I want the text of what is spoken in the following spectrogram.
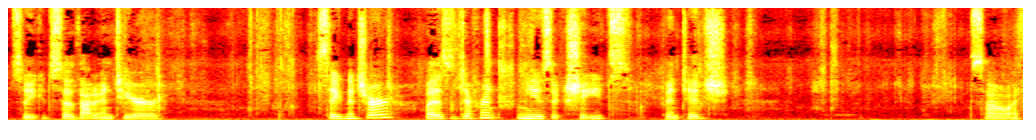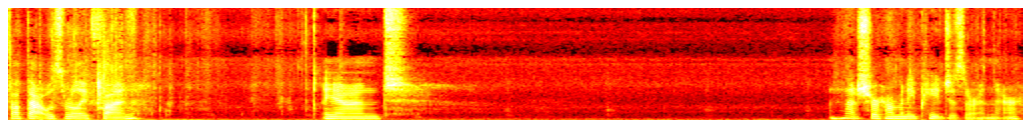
So you could sew that into your signature but it's different music sheets, vintage. So I thought that was really fun. And I'm not sure how many pages are in there,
